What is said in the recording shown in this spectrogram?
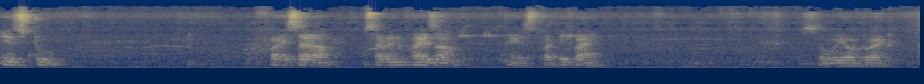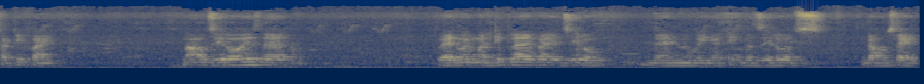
is 2 5 7 5s are is 35 so we have to write 35 now 0 is there when we multiply by 0 then we getting the zeros downside.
